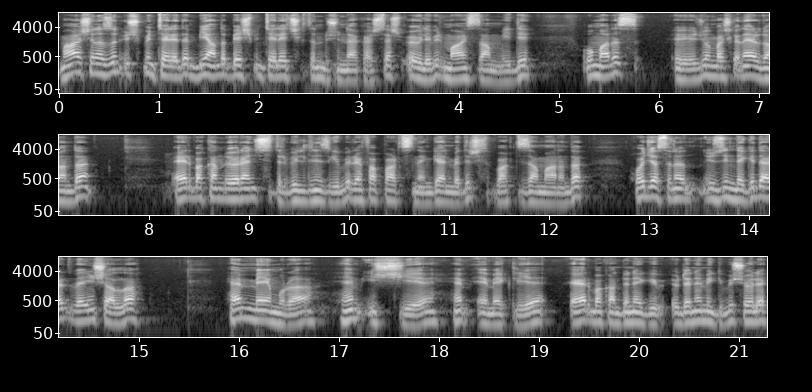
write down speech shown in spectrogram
Maaşınızın 3000 TL'den bir anda 5000 TL çıktığını düşünün arkadaşlar. Öyle bir maaş zammıydı. Umarız e, Cumhurbaşkanı Erdoğan da Erbakan'ın öğrencisidir bildiğiniz gibi Refah Partisi'nden gelmedir vakti zamanında. Hocasının yüzünde gider ve inşallah hem memura hem işçiye hem emekliye Erbakan dönemi gibi, dönemi gibi şöyle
